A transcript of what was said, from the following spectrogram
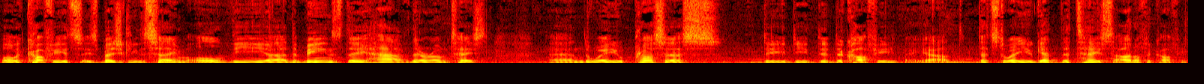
Well, with coffee it's it's basically the same. All the uh, the beans they have their own taste, and the way you process the the, the, the coffee, yeah, that's the way you get the taste out of the coffee.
